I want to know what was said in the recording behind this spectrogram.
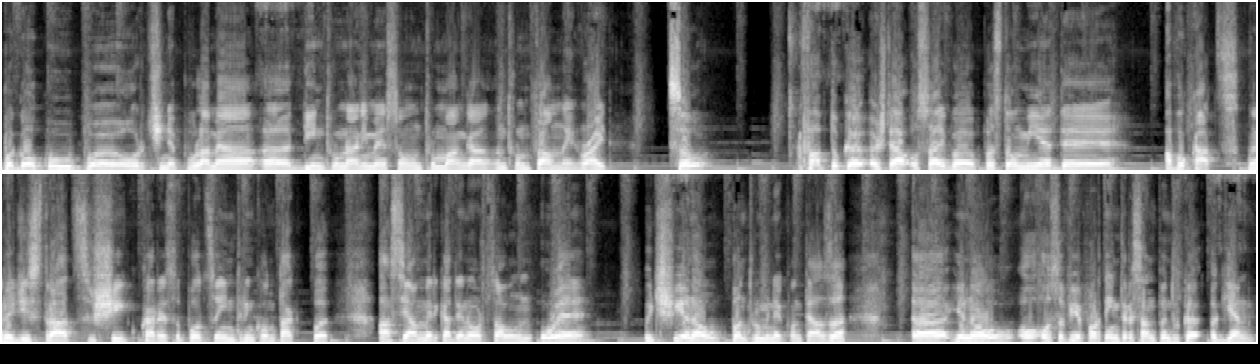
pe Goku, pe oricine pula mea uh, dintr-un anime sau într-un manga, într-un thumbnail, right? So, faptul că ăștia o să aibă peste 1000 de avocați înregistrați și cu care să poți să intri în contact pe Asia, America de Nord sau în UE, which, you know, pentru mine contează, uh, you know, o, o să fie foarte interesant pentru că, again,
